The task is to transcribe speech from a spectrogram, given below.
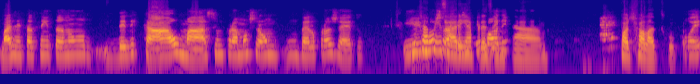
mas a gente está tentando dedicar ao máximo para mostrar um, um belo projeto. E já mostrar pensaram em a gente pode- apresentar. Pode falar, desculpa. Oi?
